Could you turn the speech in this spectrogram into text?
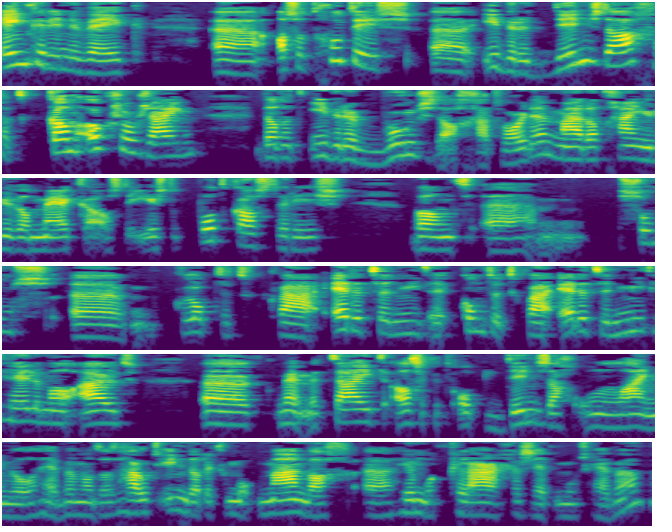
Eén keer in de week. Uh, als het goed is, uh, iedere dinsdag. Het kan ook zo zijn dat het iedere woensdag gaat worden. Maar dat gaan jullie wel merken als de eerste podcast er is. Want um, soms uh, klopt het qua editen niet, komt het qua editen niet helemaal uit uh, met mijn tijd als ik het op dinsdag online wil hebben. Want dat houdt in dat ik hem op maandag uh, helemaal klaargezet moet hebben.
